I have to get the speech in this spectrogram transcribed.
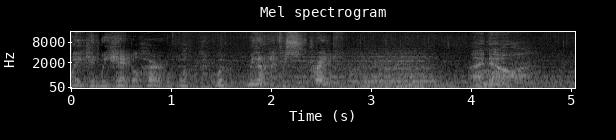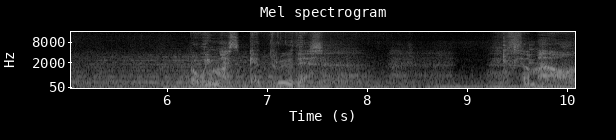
way can we handle her. We, we, we don't have the strength. I know. But we must get through this. Somehow.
